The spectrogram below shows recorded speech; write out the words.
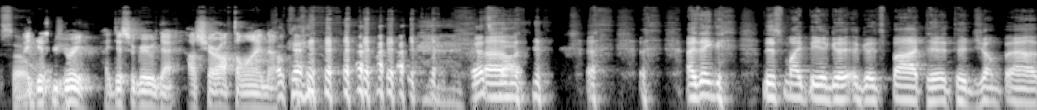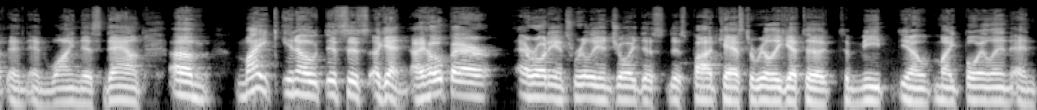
So I disagree. I disagree with that. I'll share off the line now. Okay, that's um, fine. I think this might be a good a good spot to to jump out and and wind this down. Um, Mike, you know, this is again. I hope our our audience really enjoyed this this podcast to really get to to meet you know Mike Boylan and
